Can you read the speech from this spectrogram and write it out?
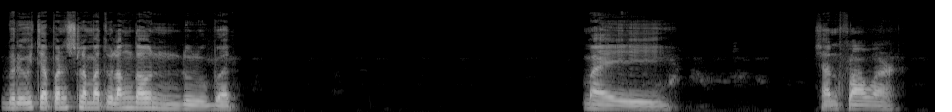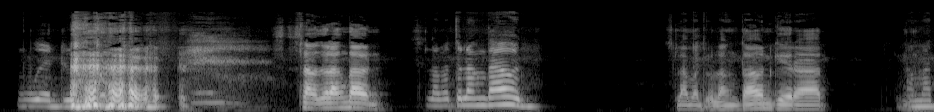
Beri ucapan selamat ulang tahun dulu buat my sunflower. Waduh, Selamat ulang tahun. selamat ulang tahun. Selamat ulang tahun Gerat. Selamat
